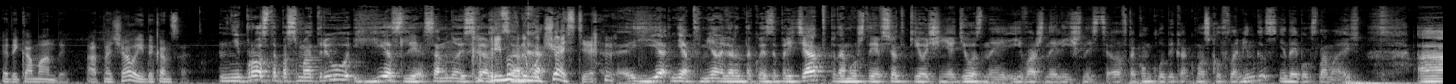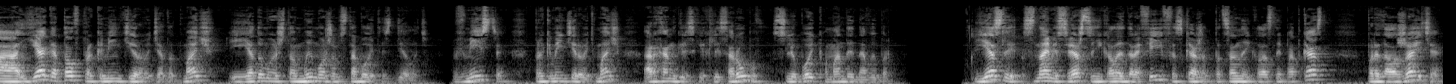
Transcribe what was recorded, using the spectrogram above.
этой команды от начала и до конца. Не просто посмотрю, если со мной свяжутся... Приму арха- участие. Я, нет, мне, наверное, такое запретят, потому что я все-таки очень одиозная и важная личность э, в таком клубе, как Москва Фламингос, не дай бог сломаюсь. А, я готов прокомментировать этот матч, и я думаю, что мы можем с тобой это сделать. Вместе прокомментировать матч архангельских лесорубов с любой командой на выбор. Если с нами свяжется Николай Дорофеев и скажет, пацаны, классный подкаст, продолжайте,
